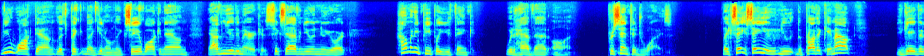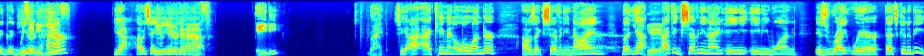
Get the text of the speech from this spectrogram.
if you walk down, let's pick like, you know, like say you're walking down Avenue of the Americas, Sixth Avenue in New York, how many people you think would have that on, percentage wise? Like say say you you the product came out, you gave it a good year Within and a a half. year? Yeah, I would say year, year, year and a half, eighty. Right. See, I, I came in a little under. I was like 79. But yeah, Yeah, yeah. I think 79, 80, 81 is right where that's going to be.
